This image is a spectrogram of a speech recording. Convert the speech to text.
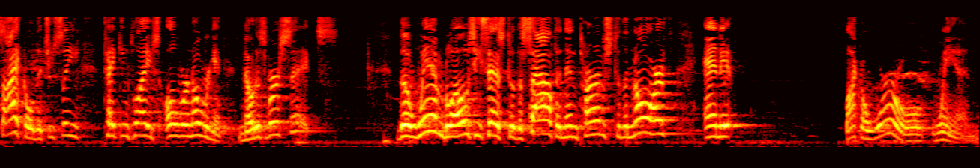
cycle that you see taking place over and over again. Notice verse 6. The wind blows, he says, to the south and then turns to the north, and it, like a whirlwind,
